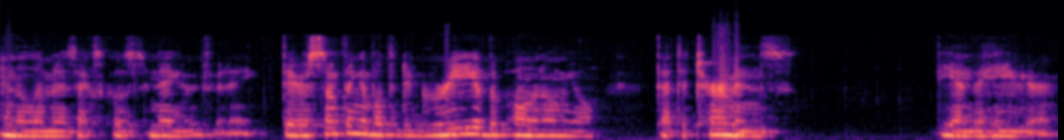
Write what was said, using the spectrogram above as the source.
and the limit as x goes to negative infinity. There is something about the degree of the polynomial that determines the end behavior.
